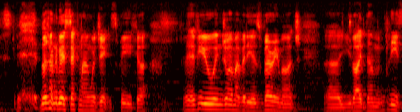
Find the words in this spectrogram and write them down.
not trying to be a second language speaker. If you enjoy my videos very much, uh, you like them, please.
